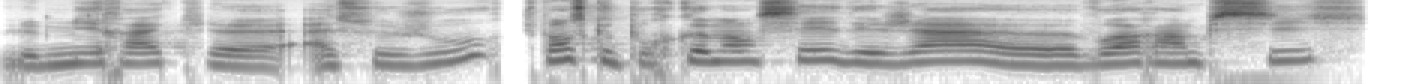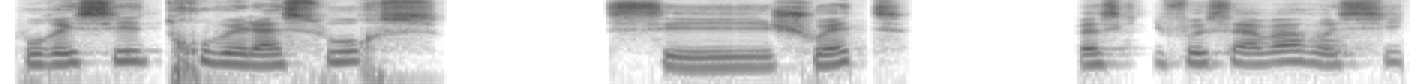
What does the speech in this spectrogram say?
le miracle à ce jour. Je pense que pour commencer, déjà, voir un psy pour essayer de trouver la source, c'est chouette. Parce qu'il faut savoir aussi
